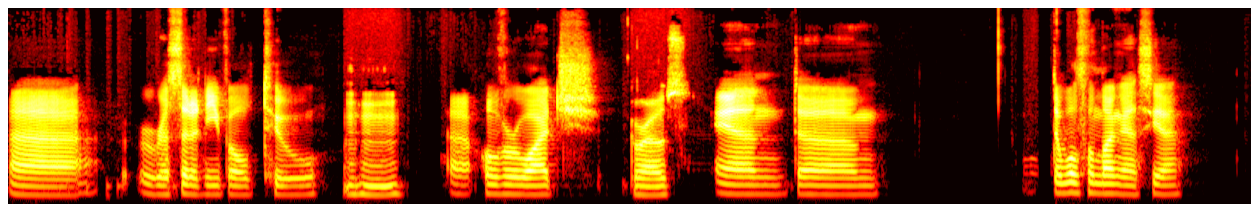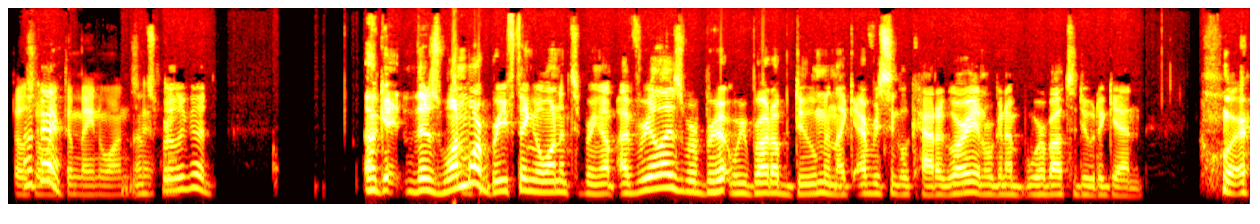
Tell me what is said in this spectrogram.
Uh, Resident Evil 2, Mm-hmm. uh, Overwatch, Gross. and um, The Wolf Among Us. Yeah, those Okay. are like the main ones. That's really good. Okay, there's one more brief thing I wanted to bring up. I've realized we're br- we brought up Doom in like every single category, and we're gonna we're about to do it again. Where,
